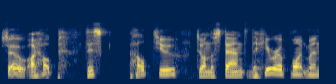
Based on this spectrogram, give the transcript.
So I hope this helped you to understand the hero appointment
